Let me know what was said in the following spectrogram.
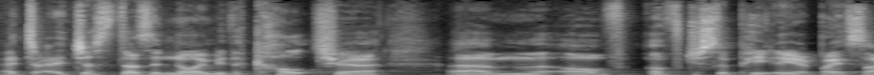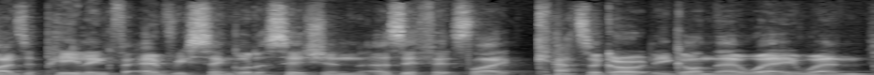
it, it, just does annoy me the culture um, of of just appeal, you know, both sides appealing for every single decision as if it's like categorically gone their way. When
